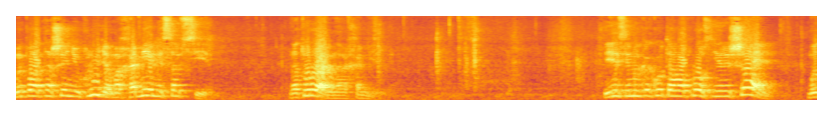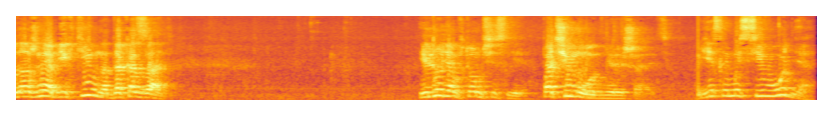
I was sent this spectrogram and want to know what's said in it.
Мы по отношению к людям охамели совсем. Натурально охамели. И если мы какой-то вопрос не решаем, мы должны объективно доказать. И людям в том числе, почему он не решается. Если мы сегодня,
